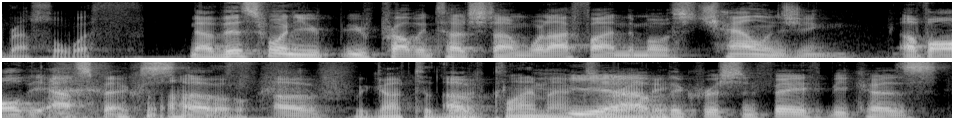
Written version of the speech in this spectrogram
wrestle with. Now, this one you you've probably touched on what I find the most challenging of all the aspects of, of we got to the of, climax. Yeah, already. of the Christian faith because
